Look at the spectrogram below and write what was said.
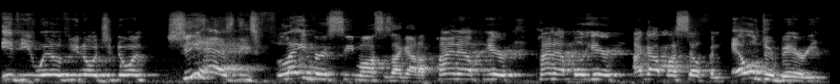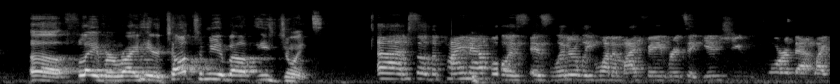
if you will, if you know what you're doing. She has these flavored mosses. I got a pineapple here, pineapple here. I got myself an elderberry uh, flavor right here. Talk to me about these joints. Um, so the pineapple is, is literally one of my favorites. It gives you more of that like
